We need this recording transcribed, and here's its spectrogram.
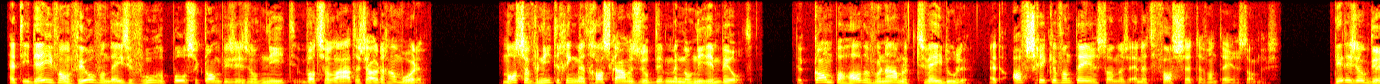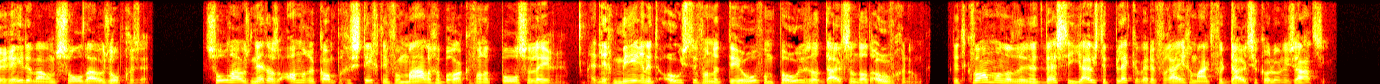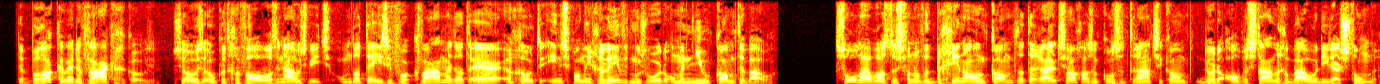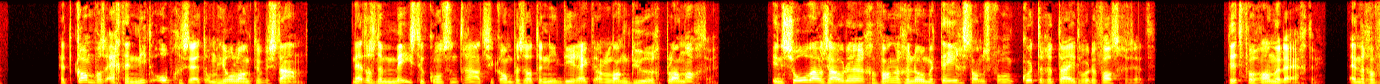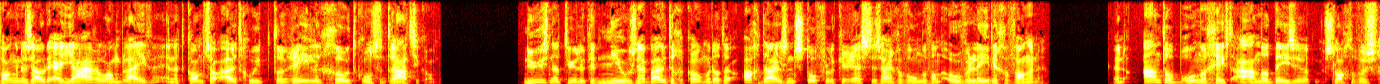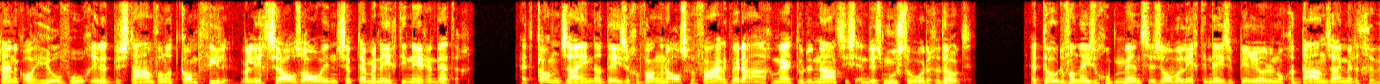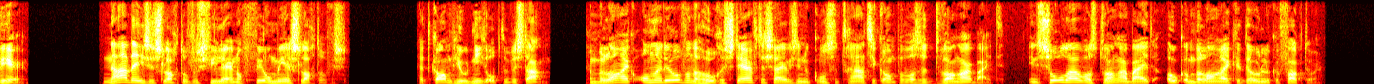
Het idee van veel van deze vroege Poolse kampjes is nog niet wat ze later zouden gaan worden. Massavernietiging met gaskamers is op dit moment nog niet in beeld. De kampen hadden voornamelijk twee doelen: het afschrikken van tegenstanders en het vastzetten van tegenstanders. Dit is ook de reden waarom Soldau is opgezet. Soldau is net als andere kampen gesticht in voormalige brakken van het Poolse leger. Het ligt meer in het oosten van het deel van Polen dat Duitsland had overgenomen. Dit kwam omdat in het westen juist de plekken werden vrijgemaakt voor Duitse kolonisatie. De brakken werden vaker gekozen, zoals ook het geval was in Auschwitz, omdat deze voorkwamen dat er een grote inspanning geleverd moest worden om een nieuw kamp te bouwen. Soldau was dus vanaf het begin al een kamp dat eruit zag als een concentratiekamp door de al bestaande gebouwen die daar stonden. Het kamp was echter niet opgezet om heel lang te bestaan. Net als de meeste concentratiekampen zat er niet direct een langdurig plan achter. In Soldau zouden gevangen genomen tegenstanders voor een kortere tijd worden vastgezet. Dit veranderde echter. En de gevangenen zouden er jarenlang blijven en het kamp zou uitgroeien tot een redelijk groot concentratiekamp. Nu is natuurlijk het nieuws naar buiten gekomen dat er 8000 stoffelijke resten zijn gevonden van overleden gevangenen. Een aantal bronnen geeft aan dat deze slachtoffers waarschijnlijk al heel vroeg in het bestaan van het kamp vielen, wellicht zelfs al in september 1939. Het kan zijn dat deze gevangenen als gevaarlijk werden aangemerkt door de nazi's en dus moesten worden gedood. Het doden van deze groep mensen zal wellicht in deze periode nog gedaan zijn met het geweer. Na deze slachtoffers vielen er nog veel meer slachtoffers. Het kamp hield niet op te bestaan. Een belangrijk onderdeel van de hoge sterftecijfers in de concentratiekampen was het dwangarbeid. In Soldau was dwangarbeid ook een belangrijke dodelijke factor.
